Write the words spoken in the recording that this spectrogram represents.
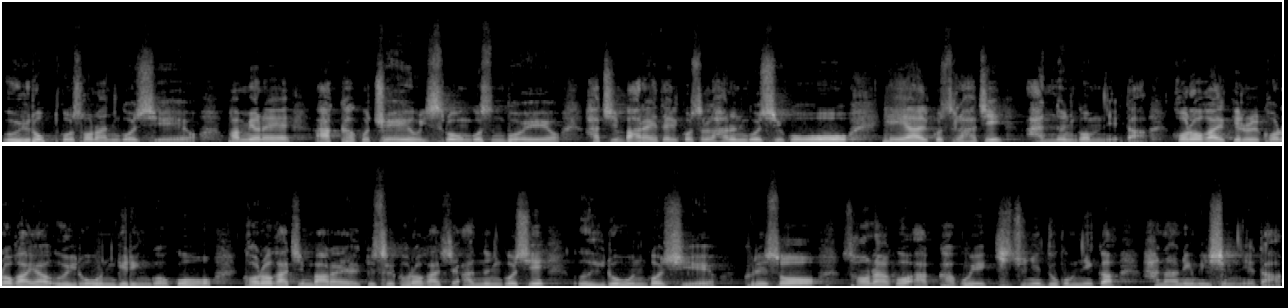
의롭고 선한 것이에요. 반면에 악하고 죄의스러운 것은 뭐예요? 하지 말아야 될 것을 하는 것이고 해야 할 것을 하지 않는 겁니다. 걸어갈 길을 걸어가야 의로운 길인 거고 걸어가지 말아야 할 것을 걸어가지 않는 것이 의로운 것이에요. 그래서 선하고 악하고의 기준이 누굽니까? 하나님이십니다.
